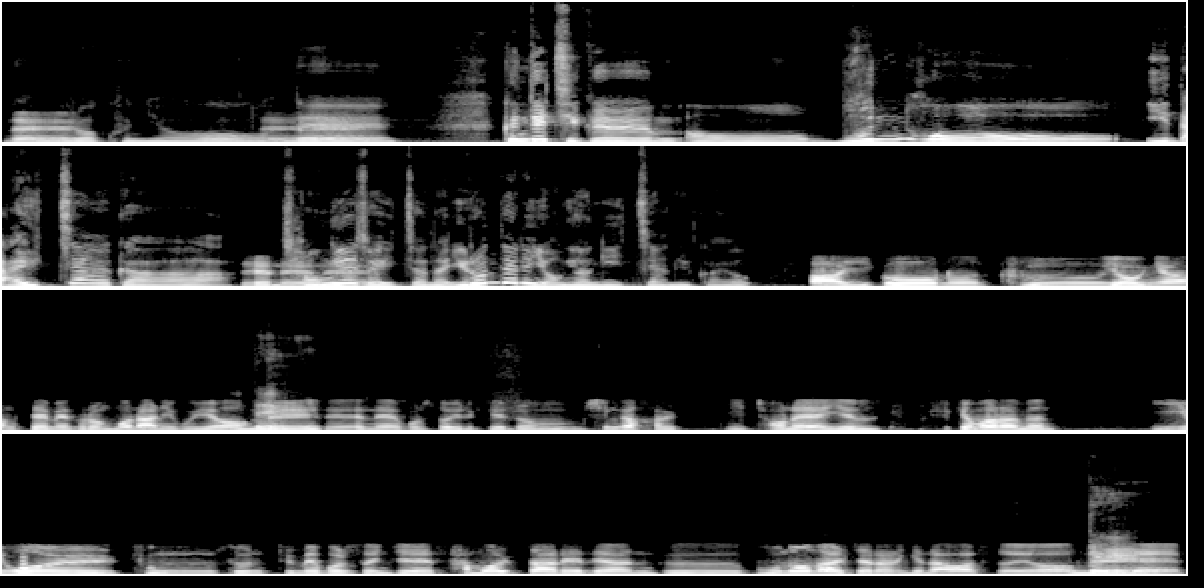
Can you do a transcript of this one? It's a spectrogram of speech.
네. 그렇군요. 네. 네. 근데 지금 어 문호 이 날짜가 네네. 정해져 있잖아. 이런 데는 영향이 있지 않을까요? 아 이거는 그 영향 때문에 그런 건 아니고요. 네. 네. 네, 네. 벌써 이렇게 좀 심각하기 전에 예를 쉽게 말하면 2월 중순쯤에 벌써 이제 3월 달에 대한 그 문호 날짜라는 게 나왔어요. 네. 그런데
